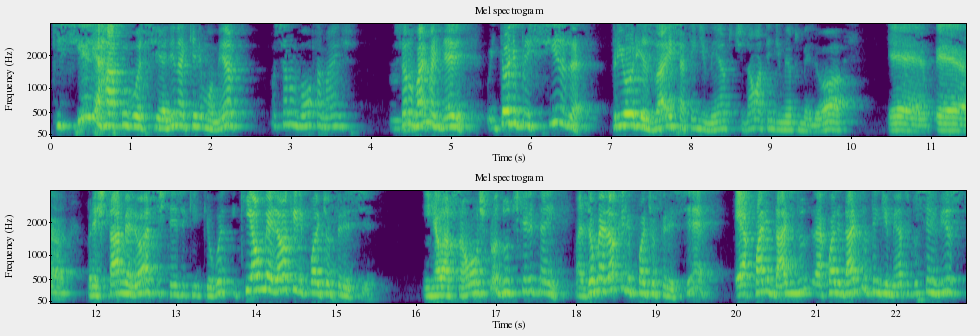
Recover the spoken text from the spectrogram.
que se ele errar com você ali naquele momento, você não volta mais. Você não vai mais nele. Então ele precisa priorizar esse atendimento, te dar um atendimento melhor, é, é, prestar a melhor assistência que, que, eu, que é o melhor que ele pode te oferecer em relação aos produtos que ele tem. Mas é o melhor que ele pode te oferecer é a qualidade do, a qualidade do atendimento do serviço.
